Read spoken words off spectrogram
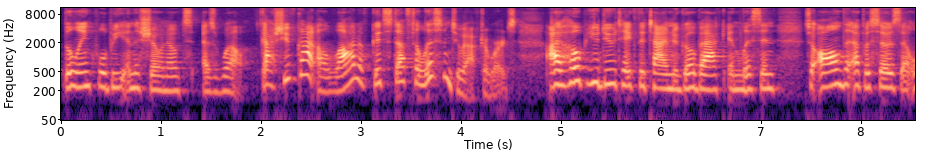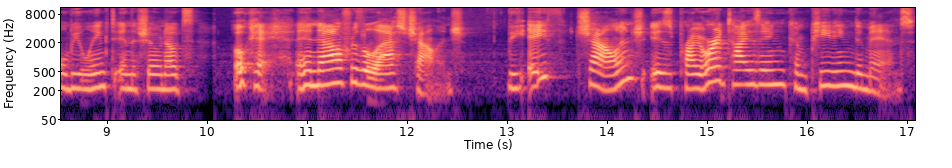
The link will be in the show notes as well. Gosh, you've got a lot of good stuff to listen to afterwards. I hope you do take the time to go back and listen to all the episodes that will be linked in the show notes. Okay, and now for the last challenge. The eighth challenge is prioritizing competing demands.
